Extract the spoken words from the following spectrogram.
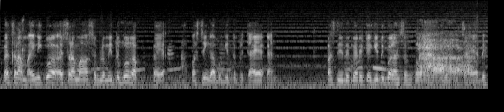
Kan selama ini gue selama sebelum itu gue nggak kayak apa sih nggak begitu percaya kan? Pas didengarin kayak gitu gue langsung oh, gue percaya deh.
